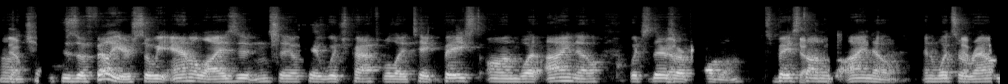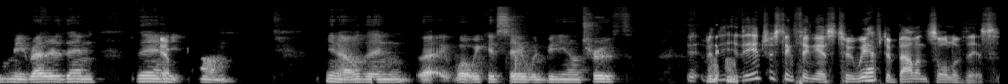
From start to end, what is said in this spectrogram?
um, Yep. chances of failure. So we analyze it and say, okay, which path will I take based on what I know? Which there's Yep. our problem. It's based Yep. on what I know and what's around me, rather than than um, you know, than uh, what we could say would be you know truth. But the, the interesting thing is too, we have to balance all of this,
